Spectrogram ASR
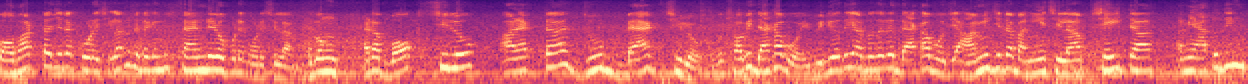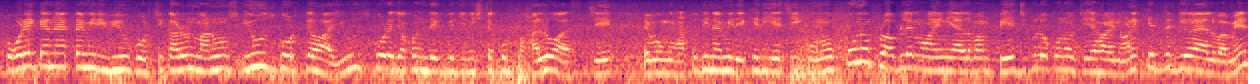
কভারটা যেটা করেছিলাম, সেটা কিন্তু স্যান্ডের ওপরে করেছিলাম। এবং একটা বক্স ছিল আর একটা জুট ব্যাগ ছিল। সবই দেখাবো। এই ভিডিওতেই আপনাদেরকে দেখাবো যে আমি যেটা বানিয়েছিলাম, সেইটা আমি এতদিন পরে কেন একটা আমি রিভিউ করছি? কারণ মানুষ ইউজ করতে হয়। ইউজ করে যখন দেখবে জিনিসটা খুব ভালো আসছে এবং এতদিন আমি রেখে দিয়েছি, কোনো কোনো প্রবলেম হয়নি অ্যালবাম পেজগুলো কোনো যে হয়নি। অনেক ক্ষেত্রে কী হয় অ্যালবামের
